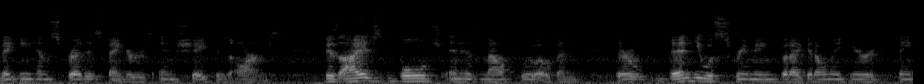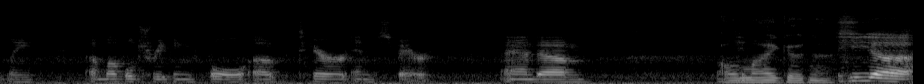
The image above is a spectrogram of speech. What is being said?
making him spread his fingers and shake his arms. His eyes bulged and his mouth flew open. There, then he was screaming, but I could only hear it faintly, a muffled shrieking full of terror and despair. And um, Oh my goodness. he uh,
